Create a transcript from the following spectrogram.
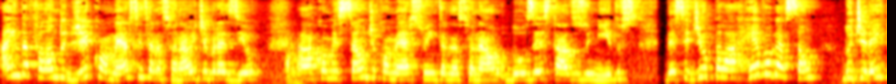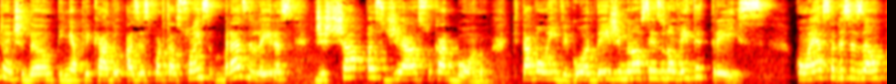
Ainda falando de comércio internacional e de Brasil, a Comissão de Comércio Internacional dos Estados Unidos decidiu pela revogação do direito antidumping aplicado às exportações brasileiras de chapas de aço carbono, que estavam em vigor desde 1993. Com essa decisão,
